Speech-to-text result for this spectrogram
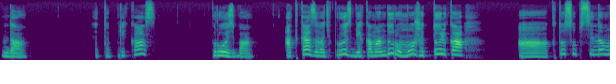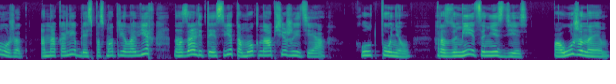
«Да». «Это приказ?» «Просьба. Отказывать в просьбе командору может только... А кто, собственно, может? Она, колеблясь, посмотрела вверх на залитые светом окна общежития. Холт понял. Разумеется, не здесь. Поужинаем?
